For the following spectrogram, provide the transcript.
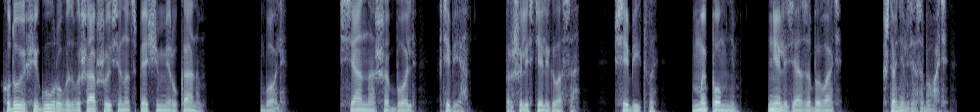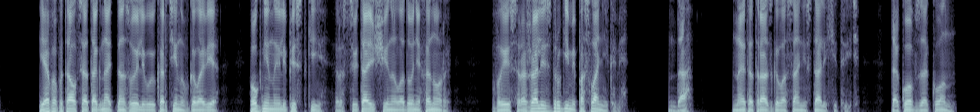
худую фигуру, возвышавшуюся над спящим Мируканом. Боль. Вся наша боль в тебе. Прошелестели голоса. Все битвы. Мы помним. Нельзя забывать. Что нельзя забывать? Я попытался отогнать назойливую картину в голове. Огненные лепестки, расцветающие на ладонях Аноры. Вы сражались с другими посланниками? Да. На этот раз голоса не стали хитрить. Таков закон.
